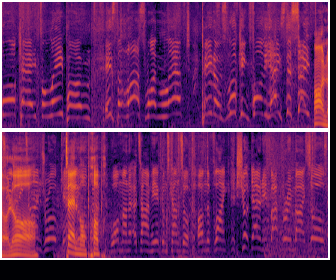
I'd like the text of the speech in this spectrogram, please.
4K. Filippo is the last one left. Pino's looking for the ace to save. Oh là là. Tellement propre. One man at a time. Here comes Kanto on the flank. Shut down in bathroom by Souls.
